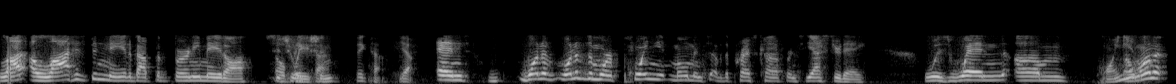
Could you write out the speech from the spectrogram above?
a lot a lot has been made about the Bernie Madoff Oh, situation. big time. Big time. Yeah. And one of one of the more poignant moments of the press conference yesterday was when um. I Poignant. want to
